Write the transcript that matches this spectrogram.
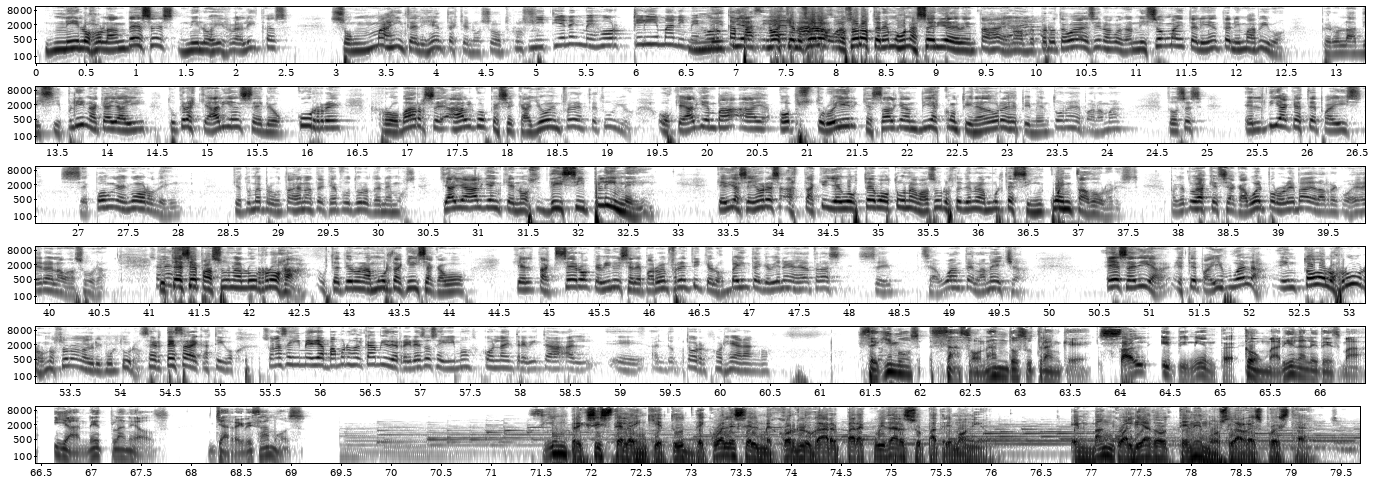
Ni los holandeses ni los israelitas son más inteligentes que nosotros. Ni tienen mejor clima, ni mejor Ni capacidad no, es que nosotros, tenemos una serie de ventajas Claro. enormes, pero te voy a decir una cosa, ni son más inteligentes ni más vivos, pero la disciplina que hay ahí, ¿tú crees que a alguien se le ocurre robarse algo que se cayó enfrente tuyo? ¿O que alguien va a obstruir que salgan 10 contenedores de pimentones de Panamá? Entonces, el día que este país se ponga en orden, que tú me preguntas antes qué futuro tenemos, que haya alguien que nos discipline, que diga, señores, hasta aquí llegó usted, botó una basura, usted tiene una multa de 50 dólares. Para que tú veas que se acabó el problema de la recogedera de la basura. Que usted se pasó una luz roja, usted tiene una multa aquí y se acabó. Que el taxero que vino y se le paró enfrente y que los 20 que vienen allá atrás se, se aguanten la mecha. Ese día este país vuela en todos los rubros, no solo en la agricultura. Certeza de castigo. Son las seis y media, vámonos al cambio y de regreso seguimos con la entrevista al, eh, al doctor Jorge Arango. Seguimos sazonando su tranque. Sal y pimienta. Con Mariela Ledesma y Annette Planels. Ya regresamos. Siempre existe la inquietud de cuál es el mejor lugar para cuidar su patrimonio. En Banco Aliado tenemos la respuesta.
